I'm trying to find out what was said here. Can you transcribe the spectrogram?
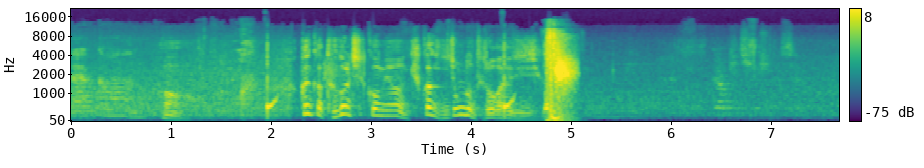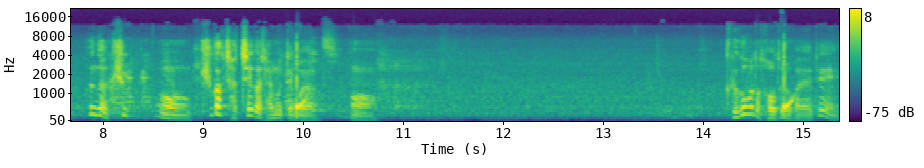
약간 어. 그러니까 그걸 칠 거면 큐각이 이 정도는 들어가야지 지금. 그렇게 치고 싶었어요. 그러니까 큐, 어, 큐각 자체가 잘못된 거야. 어. 그거보다 더 들어가야 돼.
